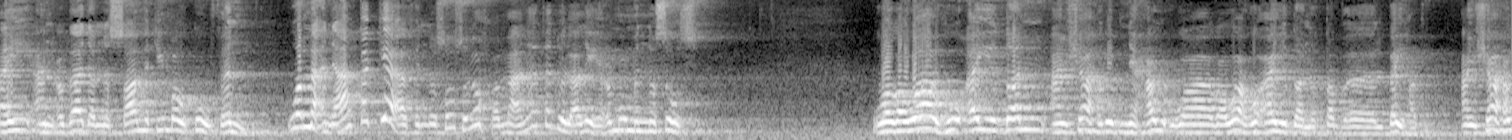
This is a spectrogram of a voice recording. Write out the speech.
أي عن عبادة بن الصامت موقوفا. ومعناه قد جاء في النصوص الأخرى معناه تدل عليه عموم النصوص. ورواه أيضا عن شهر بن حو ورواه أيضا. البيهقي عن شهر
